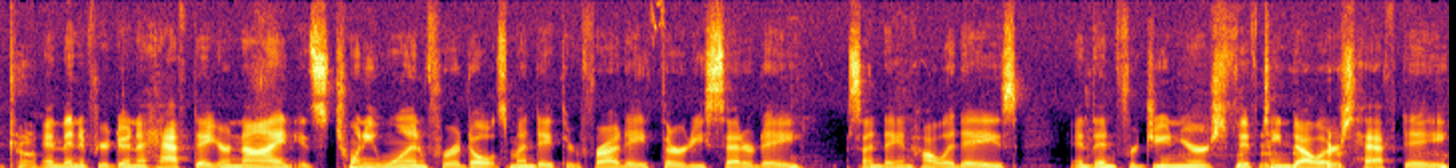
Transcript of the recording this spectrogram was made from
Okay. And then if you're doing a half day or night, it's 21 for adults Monday through Friday, 30 Saturday, Sunday, and holidays. And then for juniors, $15 half day,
